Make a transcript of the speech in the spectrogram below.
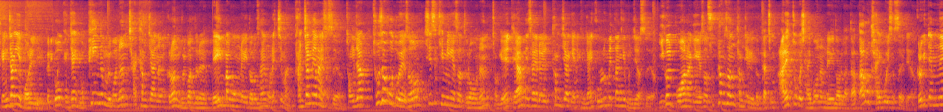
굉장히 멀리 그리고 굉장히 높이 있는 물건은 잘 탐지하는 그런 물건들을 메인 방공 레이더로 사용을 했지만 단점이 하나 있었어요. 정작 초저고도에서 sea skimming해서 들어오는 적의 대함 미사일을 탐지하기에는 굉장히 골룸했다는 게 문제였어요. 이걸 보완하기 위해서 수평선 탐지 레이더, 그러니까 좀 아래쪽을 잘 보는 레이더를 갖다가 따로 달고 있었어야 돼요. 그렇기 때문에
